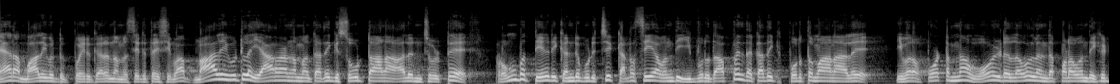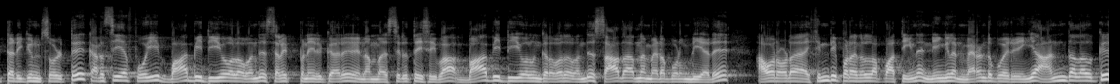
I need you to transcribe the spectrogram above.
நேராக பாலிவுட்டுக்கு போயிருக்காரு நம்ம சிறுத்தை சிவா. பாலிவுட்டில் யாரா நம்ம கதைக்கு சூட்டான ஆளுன்னு சொல்லிட்டு ரொம்ப தேடி கண்டுபிடிச்சி கடைசியாக வந்து இவர் தான் இந்த கதைக்கு பொருத்தமான ஆள் இவரை போட்டோம்னா வேர்ல்டு லெவலில் இந்த படம் வந்து ஹிட் அடிக்கும்னு சொல்லிட்டு கடைசியாக போய் பாபி தியோவில் வந்து செலக்ட் பண்ணியிருக்காரு நம்ம சிறுத்தை சிவா. பாபி தியோலுங்கிறவரை வந்து சாதாரண மேடை போட முடியாது. அவரோட ஹிந்தி படங்கள்லாம் பார்த்தீங்கன்னா நீங்களே மிரண்டு போயிடுவீங்க அந்த அளவுக்கு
